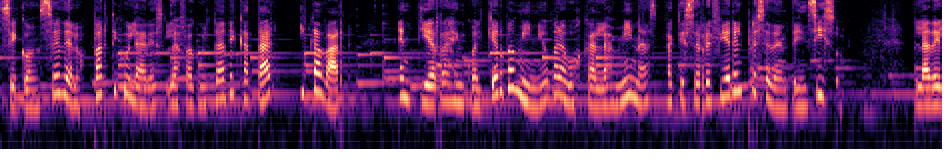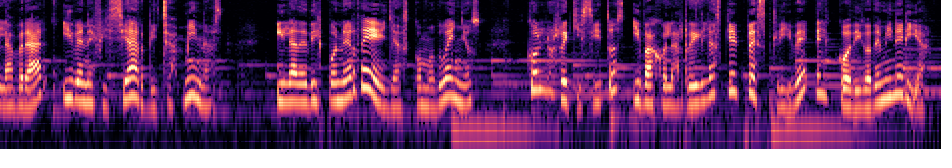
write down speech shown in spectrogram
se concede a los particulares la facultad de catar y cavar en tierras en cualquier dominio para buscar las minas a que se refiere el precedente inciso, la de labrar y beneficiar dichas minas, y la de disponer de ellas como dueños con los requisitos y bajo las reglas que prescribe el Código de Minería.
